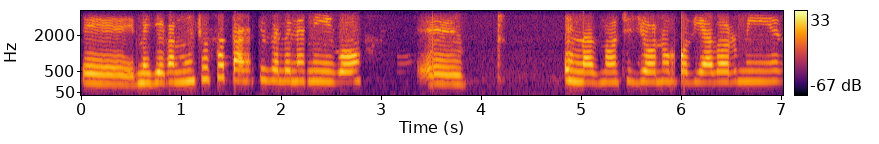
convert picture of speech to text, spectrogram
eh, me llegan muchos ataques del enemigo. Eh, en las noches yo no podía dormir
